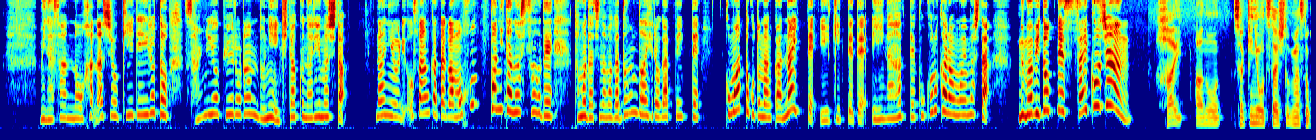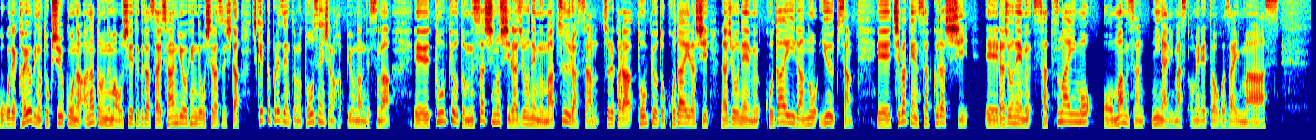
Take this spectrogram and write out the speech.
皆さんのお話を聞いていると、サンリオピューロランドに行きたくなりました。何よりお三方がもう本当に楽しそうで、友達の輪がどんどん広がっていって、困ったことなんかないって言い切ってていいなって心から思いました。沼人って最高じゃんはい。あの先にお伝えしておきますとここで火曜日の特集コーナーあなたの沼教えてください。サンリオ編でお知らせしたチケットプレゼントの当選者の発表なんですが、えー、東京都武蔵野市ラジオネーム松浦さん。それから東京都小平市ラジオネーム小平のゆうきさん、えー、千葉県佐倉市、えー、ラジオネームさつまいもマムさんになります。おめでとうございます。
